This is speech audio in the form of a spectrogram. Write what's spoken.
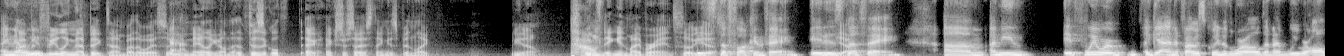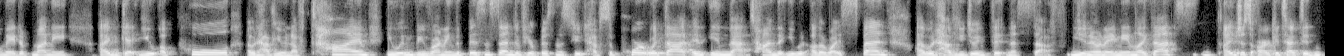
I know. I've been feeling that big time, by the way. So yeah. you're nailing on the physical exercise thing has been like, you know, pounding it's, in my brain. So yeah, it's the fucking thing. It is yeah. the thing. Um, I mean, if we were again if i was queen of the world and we were all made of money i'd get you a pool. I would have you enough time. You wouldn't be running the business end of your business. You'd have support with that and in that time that you would otherwise spend i would have you doing fitness stuff. You know what i mean? Like that's i just architected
